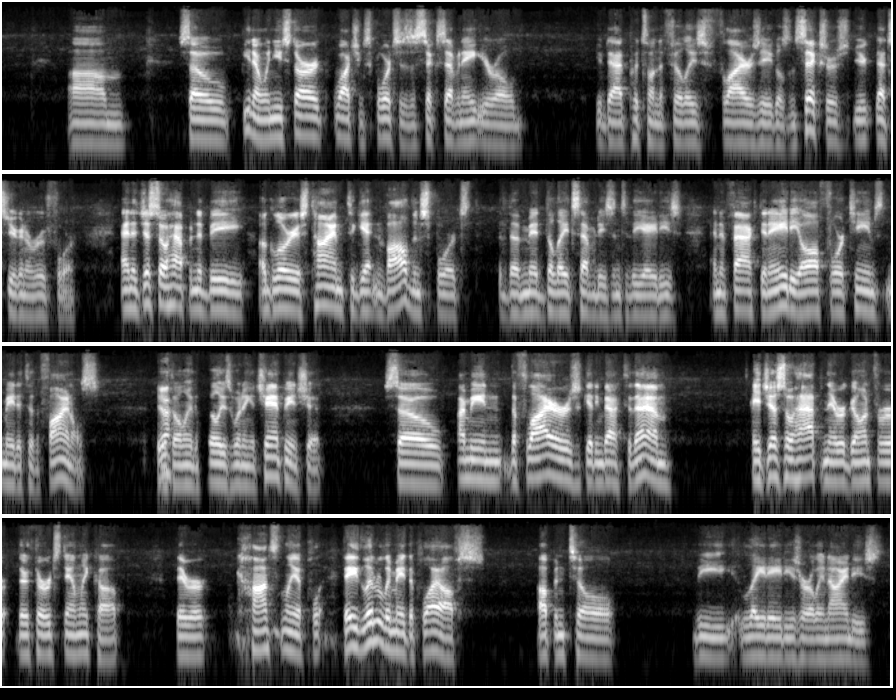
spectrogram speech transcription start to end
Um, so you know when you start watching sports as a six, seven, eight year old, your dad puts on the Phillies, Flyers, Eagles, and Sixers. you that's who you're going to root for. And it just so happened to be a glorious time to get involved in sports, the mid to late 70s into the 80s. And in fact, in 80, all four teams made it to the finals, with only the Phillies winning a championship. So, I mean, the Flyers, getting back to them, it just so happened they were going for their third Stanley Cup. They were constantly a pl- they literally made the playoffs up until the late 80s, early 90s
